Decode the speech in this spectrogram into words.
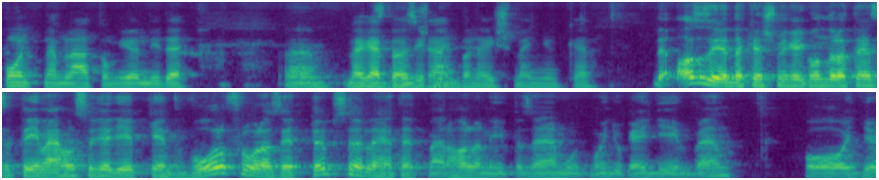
pont nem látom jönni, de nem, meg ebbe az irányba ne is menjünk el. De az az érdekes még egy gondolat ez a témához, hogy egyébként Wolfról azért többször lehetett már hallani itt az elmúlt mondjuk egy évben, hogy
